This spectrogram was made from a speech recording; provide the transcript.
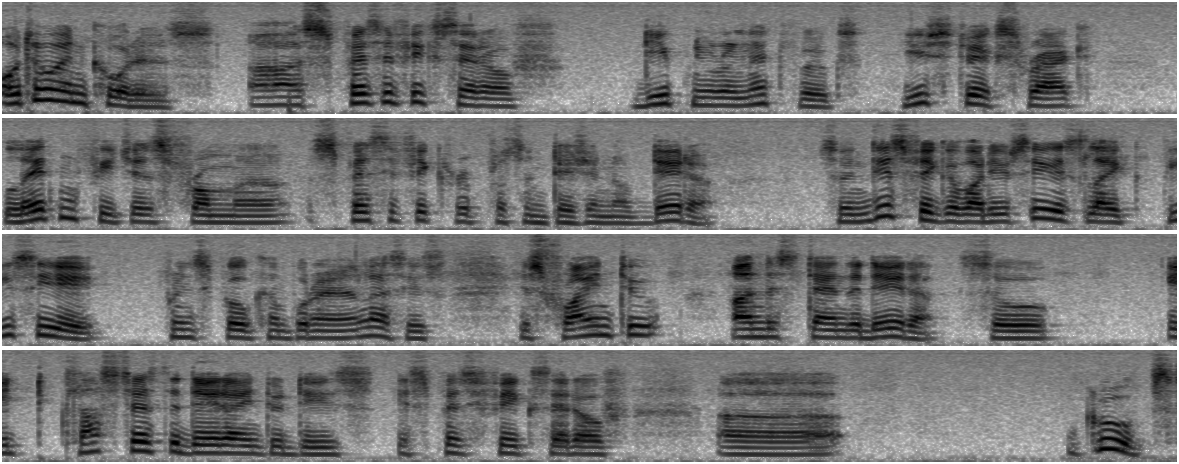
Autoencoders are a specific set of deep neural networks used to extract latent features from a specific representation of data. So in this figure what you see is like PCA principal component analysis is trying to understand the data. So it clusters the data into this specific set of uh, groups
